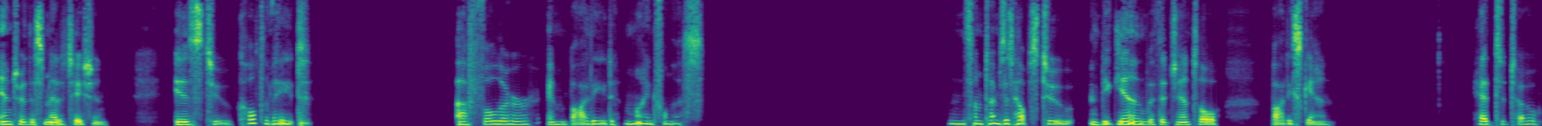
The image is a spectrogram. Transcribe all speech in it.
enter this meditation is to cultivate a fuller embodied mindfulness. And sometimes it helps to begin with a gentle body scan, head to toe.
